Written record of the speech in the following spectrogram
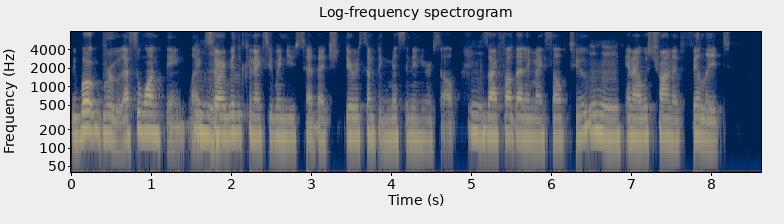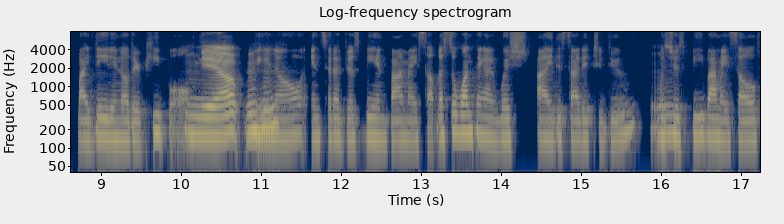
We both grew. That's the one thing. Like, so Mhm. I really connected when you said that there was something missing in yourself Mm. because I felt that in myself too. Mhm. And I was trying to fill it by dating other people, Yeah. you mhm. know, instead of just being by myself. That's the one thing I wish I decided to do was Mm. just be by myself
